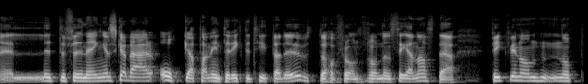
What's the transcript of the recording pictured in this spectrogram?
eh, lite fin engelska där och att han inte riktigt hittade ut då från, från den senaste. Fick vi någon, något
